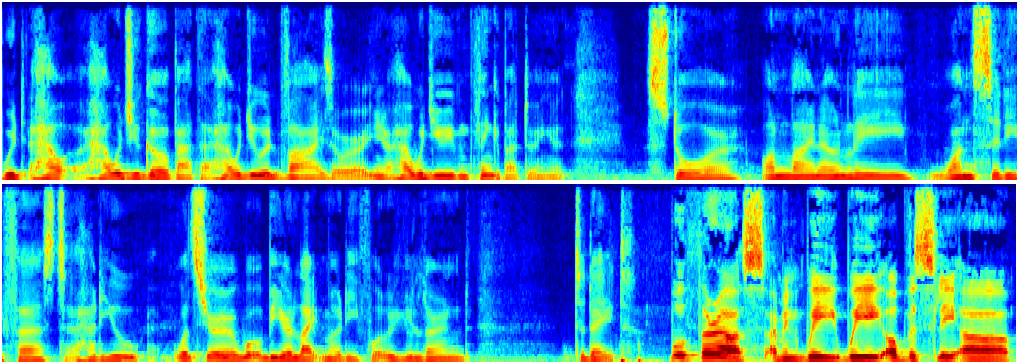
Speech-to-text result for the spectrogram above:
would how how would you go about that? How would you advise, or you know, how would you even think about doing it? Store, online only, one city first. How do you? What's your? What would be your leitmotif? What have you learned to date? Well, for us, I mean, we we obviously are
